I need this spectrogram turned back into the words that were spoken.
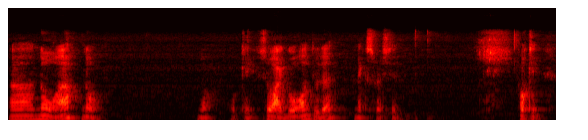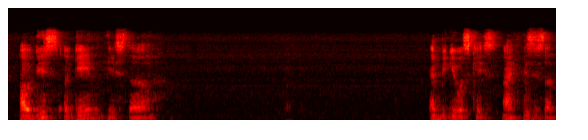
Uh no ah no. No okay. So I go on to the next question. Okay. Now this again is the ambiguous case right? This is the,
